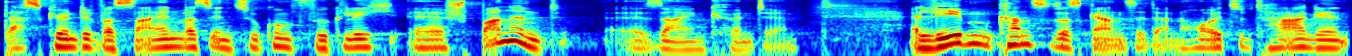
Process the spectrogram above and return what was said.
das könnte was sein, was in Zukunft wirklich äh, spannend äh, sein könnte. Erleben kannst du das Ganze dann heutzutage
